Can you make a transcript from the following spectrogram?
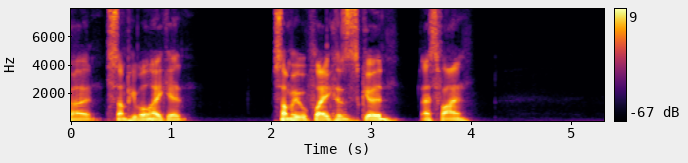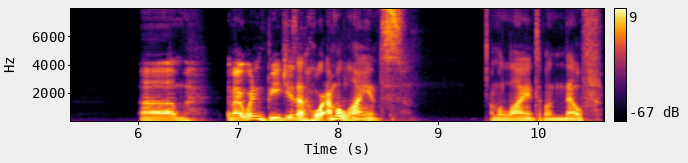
But some people like it. Some people play cuz it's good. That's fine. Um am I winning BGs at Horde? I'm Alliance. I'm Alliance. I'm a Nelf.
